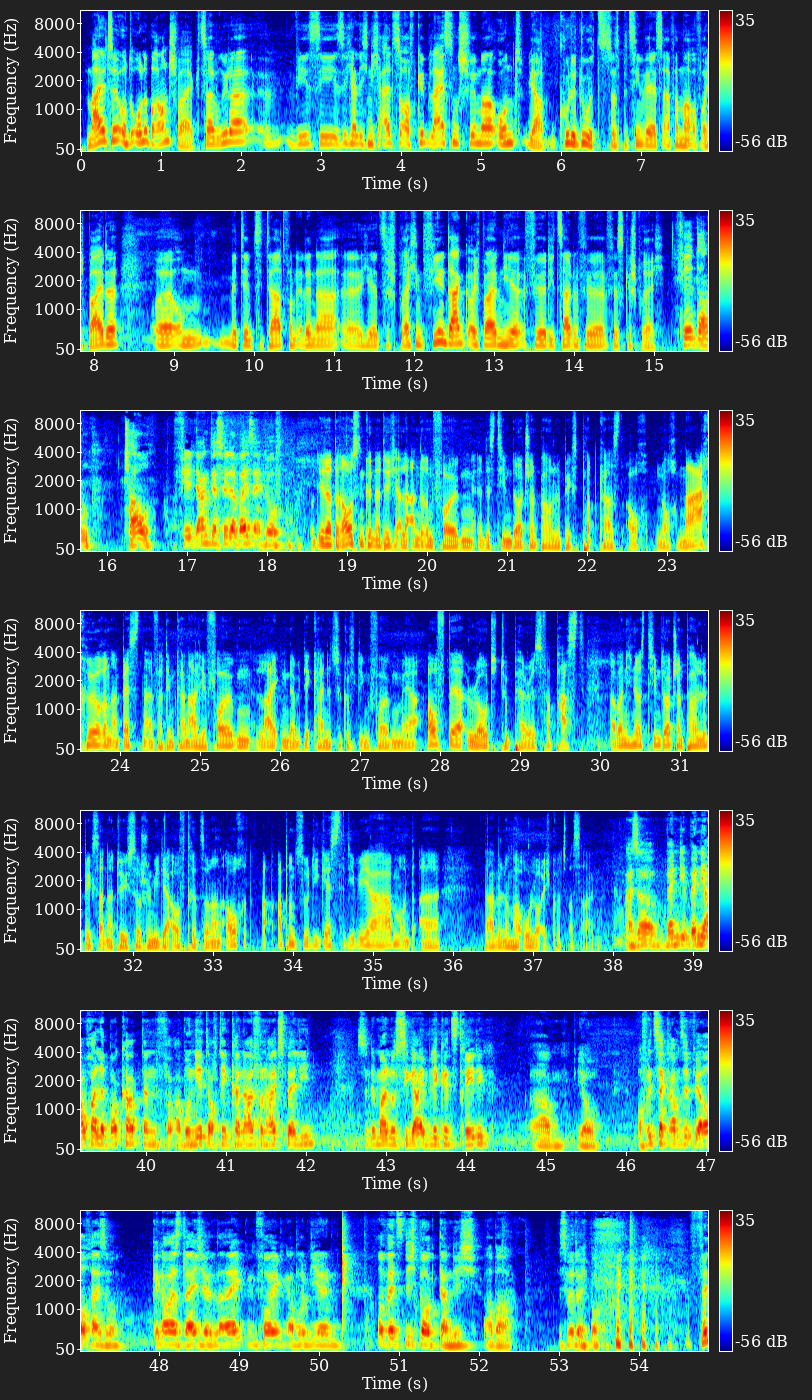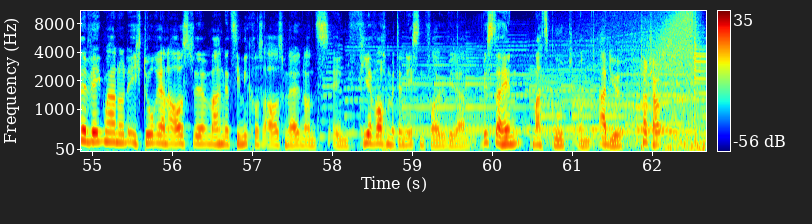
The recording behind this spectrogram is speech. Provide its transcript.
Malte und Ole Braunschweig, zwei Brüder, äh, wie es sie sicherlich nicht allzu oft gibt, Leistungsschwimmer und ja, coole Dudes. Das beziehen wir jetzt einfach mal auf euch beide, äh, um mit dem Zitat von Elena äh, hier zu sprechen. Vielen Dank euch beiden hier für die Zeit und für, fürs Gespräch. Vielen Dank. Ciao. Vielen Dank, dass wir dabei sein durften. Und ihr da draußen könnt natürlich alle anderen Folgen des Team Deutschland Paralympics Podcast auch noch nachhören. Am besten einfach dem Kanal hier folgen, liken, damit ihr keine zukünftigen Folgen mehr auf der Road to Paris verpasst. Aber nicht nur das Team Deutschland Paralympics hat natürlich Social Media Auftritt, sondern auch ab, ab und zu die Gäste, die wir hier haben. Und äh, da will nochmal Ole euch kurz was sagen. Also, wenn, die, wenn ihr auch alle Bock habt, dann abonniert auch den Kanal von Hulks Berlin. Das sind immer lustige Einblicke ins Training. Ähm, jo, auf Instagram sind wir auch, also genau das gleiche. Liken, folgen, abonnieren. Und wenn es nicht bockt, dann nicht. Aber es wird euch bocken. Philipp Wegmann und ich, Dorian Aus, wir machen jetzt die Mikros aus, melden uns in vier Wochen mit der nächsten Folge wieder. Bis dahin, macht's gut und adieu. Ciao, ciao.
